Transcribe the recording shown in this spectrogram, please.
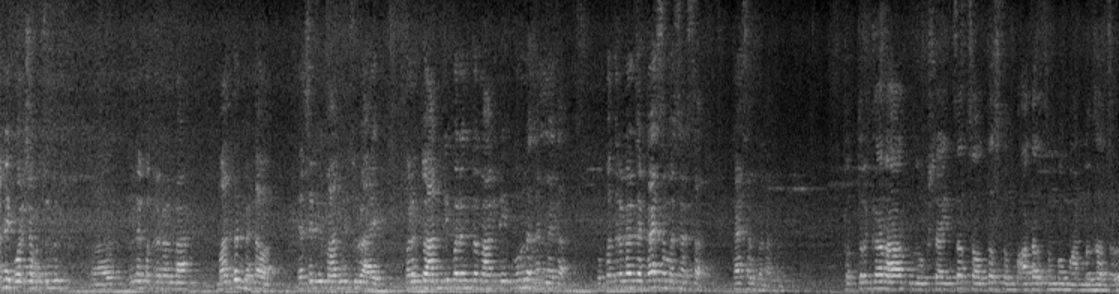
अनेक वर्षापासून जुन्या पत्रकारांना मानधन भेटावा यासाठी मागणी सुरू आहे. परंतु आणखीपर्यंत मागणी पूर्ण झाली नाही का? व पत्रकारांच्या काय समस्या असतात? काय सांगता आपण? पत्रकार हा लोकशाहीचा चौथा स्तंभ आधारस्तंभ मानलं जातं.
